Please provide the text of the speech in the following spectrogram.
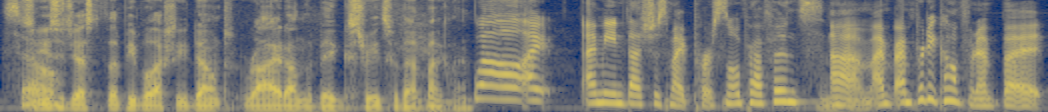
So, So you suggest that people actually don't ride on the big streets without bike lanes? well, I I mean that's just my personal preference. Um, I'm I'm pretty confident, but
